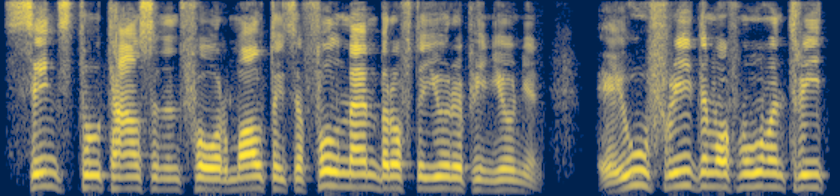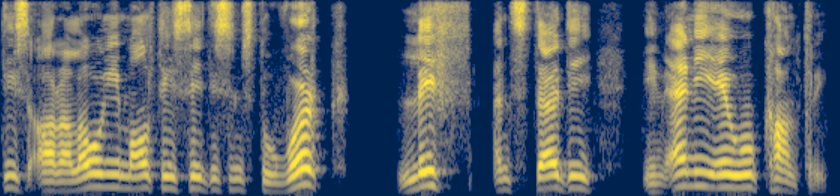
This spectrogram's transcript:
Since 2004, Malta is a full member of the European Union. EU freedom of movement treaties are allowing Maltese citizens to work, live and study in any EU country,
